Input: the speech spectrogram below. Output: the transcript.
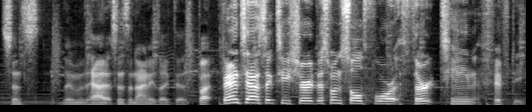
since they've had it since the 90s like this. But fantastic t-shirt. This one sold for 13.50.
